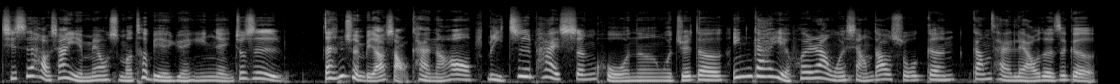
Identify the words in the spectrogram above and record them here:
其实好像也没有什么特别原因呢，就是。单纯比较少看，然后理智派生活呢，我觉得应该也会让我想到说，跟刚才聊的这个《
